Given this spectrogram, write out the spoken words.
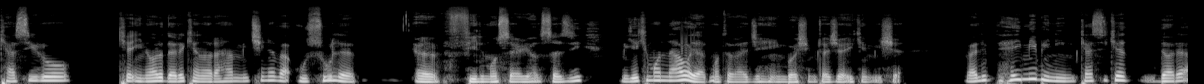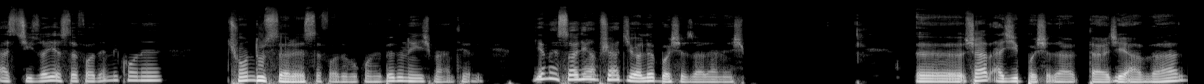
کسی رو که اینا رو داره کنار هم میچینه و اصول فیلم و سریال سازی میگه که ما نباید متوجه این باشیم تا جایی که میشه. ولی هی می‌بینیم کسی که داره از چیزایی استفاده می‌کنه چون دوست داره استفاده بکنه بدون هیچ منطقی. یه مثالی هم شاید جالب باشه زدنش. شاید عجیب باشه در درجه اول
